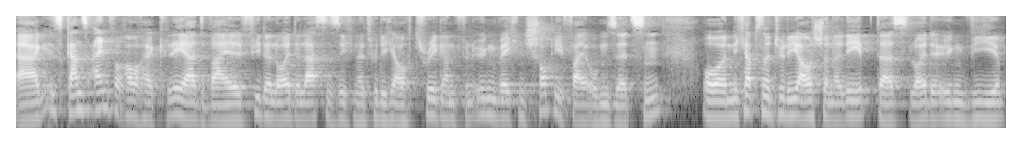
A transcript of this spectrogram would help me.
Äh, ist ganz einfach auch erklärt, weil viele Leute lassen sich natürlich auch triggern von irgendwelchen Shopify-Umsätzen. Und ich habe es natürlich auch schon erlebt, dass Leute irgendwie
